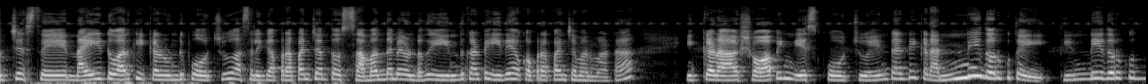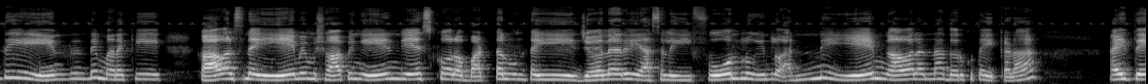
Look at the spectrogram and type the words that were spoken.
వచ్చేస్తే నైట్ వరకు ఇక్కడ ఉండిపోవచ్చు. అసలు ఇక ప్రపంచంతో సంబంధమే ఉండదు. ఎందుకంటే ఇదే ఒక ప్రపంచం అనమాట ఇక్కడ షాపింగ్ చేసుకోవచ్చు. ఏంటంటే ఇక్కడ అన్నీ దొరుకుతాయి. తిండి దొరుకుద్ది. ఏంటంటే మనకి కావాల్సిన ఏమేమి షాపింగ్ ఏం చేసుకోవాలో బట్టలు ఉంటాయి జ్యువెలరీ అసలు ఈ ఫోన్లు ఇంట్లో అన్నీ ఏం కావాలన్నా దొరుకుతాయి ఇక్కడ. అయితే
